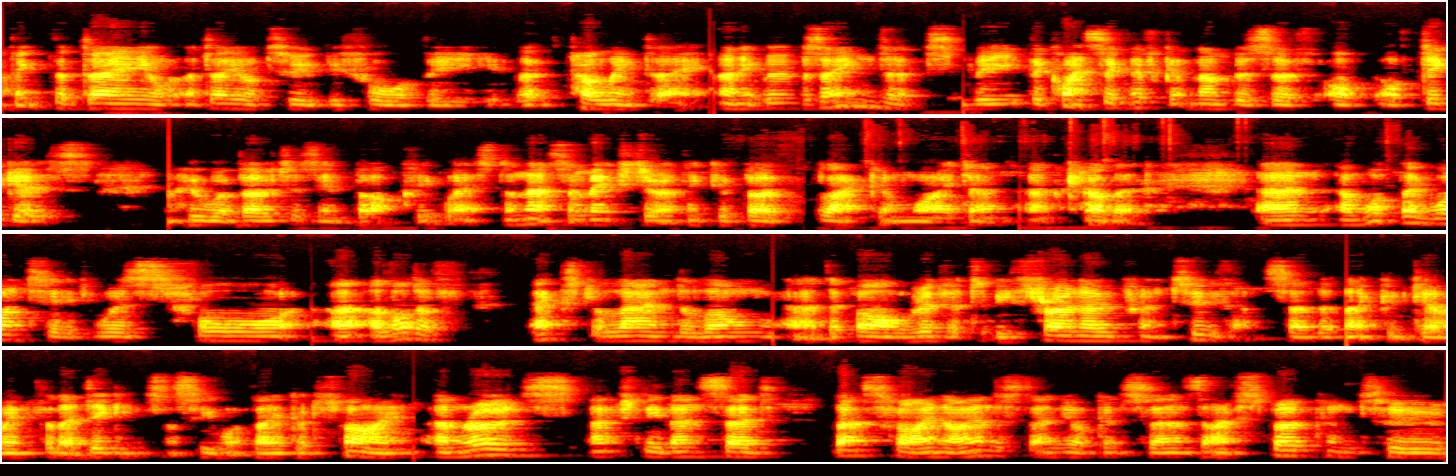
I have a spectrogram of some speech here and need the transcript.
I think the day or a day or two before the, the polling day, and it was aimed at the, the quite significant numbers of, of, of diggers who were voters in Barkly West, and that's a mixture, I think, of both black and white and, and coloured. And, and what they wanted was for a, a lot of extra land along uh, the Vaal River to be thrown open to them so that they could go in for their diggings and see what they could find. And Rhodes actually then said, that's fine. I understand your concerns. I've spoken to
